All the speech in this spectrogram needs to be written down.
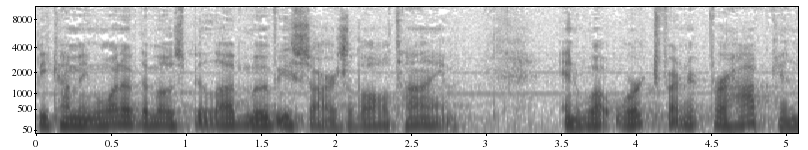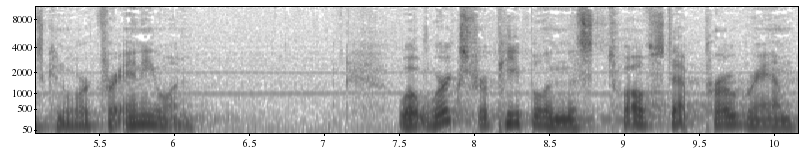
becoming one of the most beloved movie stars of all time. And what worked for, for Hopkins can work for anyone. What works for people in this 12 step program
